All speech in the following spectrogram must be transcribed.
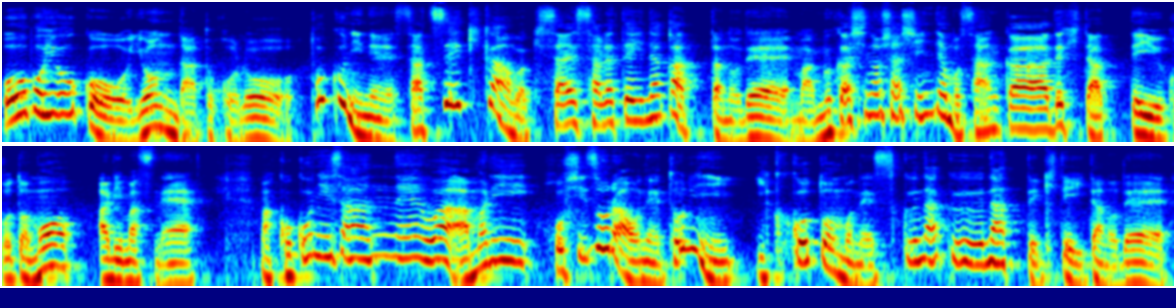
応募要項を読んだところ、特にね、撮影期間は記載されていなかったので、まあ、昔の写真でも参加できたっていうこともありますね。まあ、ここ2、3年はあまり星空をね、撮りに行くこともね、少なくなってきていたので、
